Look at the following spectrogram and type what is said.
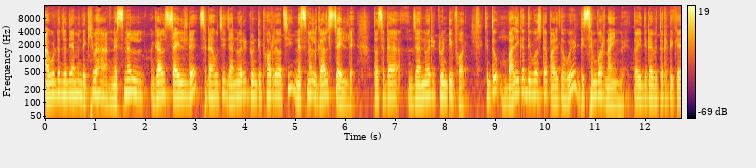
আউ গোটে যদি আমি দেখিবা ন্যাশনাল গার্লস চাইল্ড ডে সেটা হচ্ছে জানুয়ারি টোয়েন্টি ফোর্রে অছি ন্যাশনাল গার্লস চাইল্ড ডে তো সেটা জানুয়ারি টোয়েন্টি ফোর কিন্তু বালিকা দিবসটা পালিত হুয়ে ডিসেম্বর নাইনরে তো এই দুইটা ভিতরে টিকে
